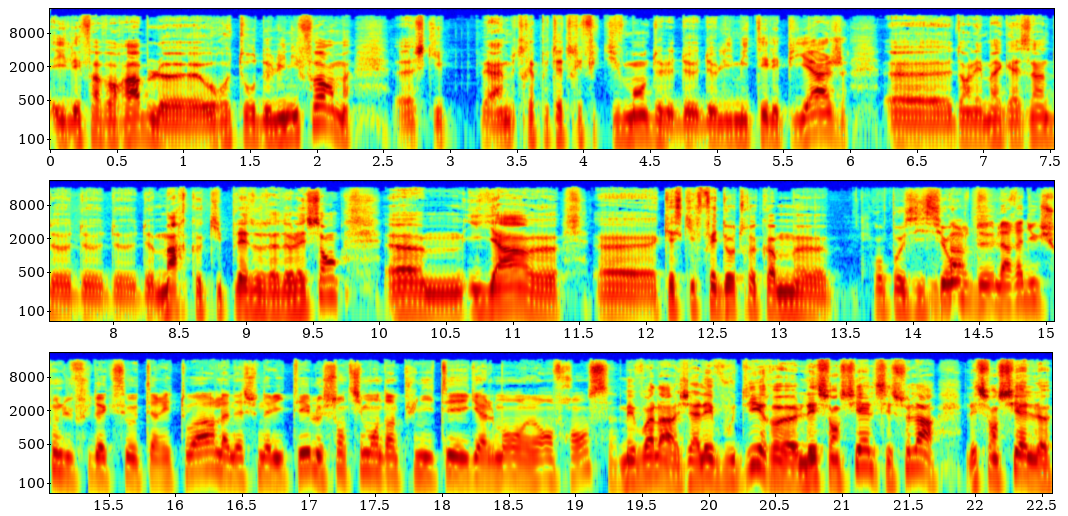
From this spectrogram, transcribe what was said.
il est favorable au retour de l'uniforme, ce qui permettrait peut-être effectivement de, limiter les pillages dans les magasins de, de, marques qui plaisent aux adolescents euh, il y a, euh, euh, qu'est-ce qu'il fait d'autre comme proposition? Il parle de la réduction du flux d'accès au territoire, la nationalité, le sentiment d'impunité également en France. Mais voilà, j'allais vous dire, l'essentiel, c'est cela. L'essentiel,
